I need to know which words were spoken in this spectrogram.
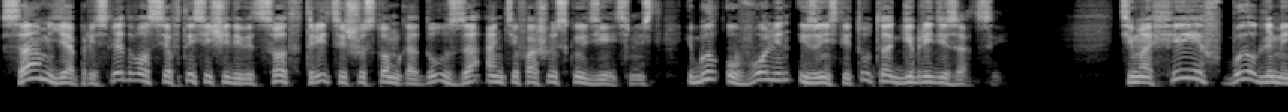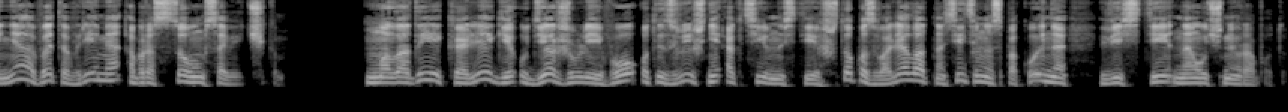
Сам я преследовался в 1936 году за антифашистскую деятельность и был уволен из Института гибридизации. Тимофеев был для меня в это время образцовым советчиком. Молодые коллеги удерживали его от излишней активности, что позволяло относительно спокойно вести научную работу.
